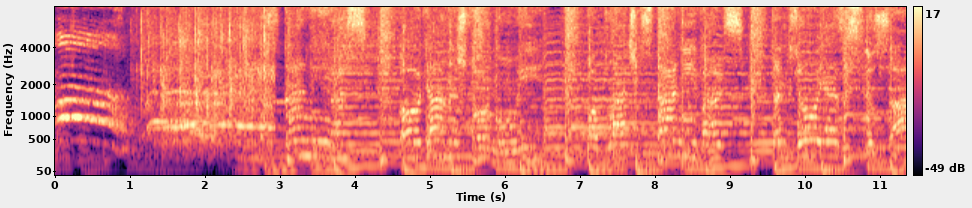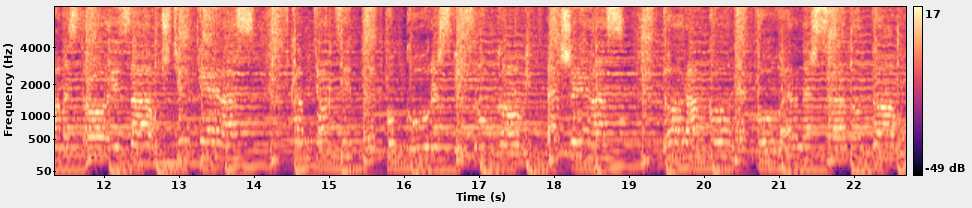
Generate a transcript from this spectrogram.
Бог. Останній раз одягнеш форму і поплач останній вальс, танцює зі сльозами строгий завуч тільки раз. Каптьорці ти покуриш світ з руком і перший раз до ранку не повернешся додому.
